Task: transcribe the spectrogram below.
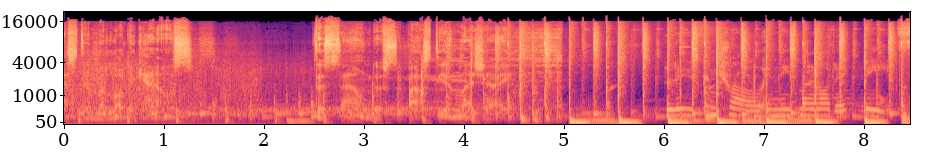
best in melodic house. The sound of Sébastien Léger. Lose control in these melodic beats.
